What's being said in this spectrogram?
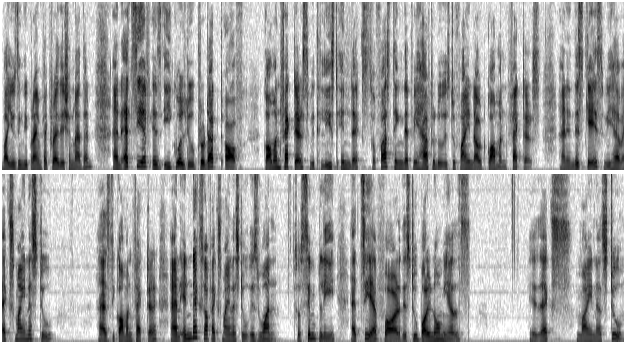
by using the prime factorization method. And HCF is equal to product of common factors with least index. So first thing that we have to do is to find out common factors. And in this case we have x minus 2 as the common factor and index of x minus 2 is 1 so simply HCF for these two polynomials is x minus 2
